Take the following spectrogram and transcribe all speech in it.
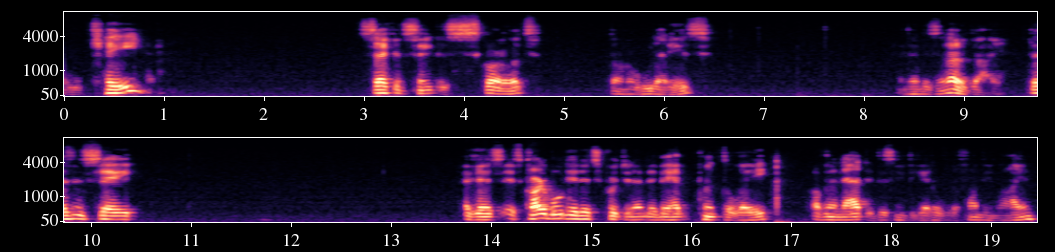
okay. Second saint is Scarlet. Don't know who that is. And then there's another guy. Doesn't say Again, it's, it's cardboard that it's printed in. They may have print delay. Other than that, they just need to get over the funding line.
